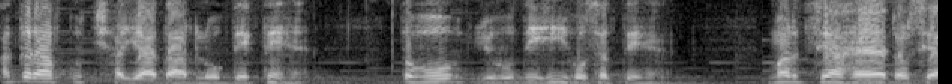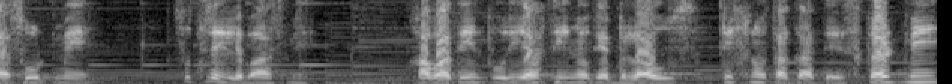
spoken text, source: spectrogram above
اگر آپ کچھ حیادار لوگ دیکھتے ہیں تو وہ یہودی ہی ہو سکتے ہیں۔ مرد سیاہ ہیٹ اور سیاہ سوٹ میں، ستھرے لباس میں۔ خواتین پوری آستینوں کے بلاؤز، ٹکھنوں تک آتے سکرٹ میں۔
